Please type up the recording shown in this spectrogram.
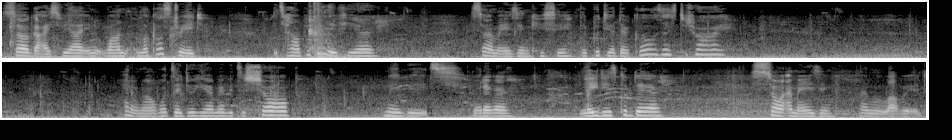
So guys, we are in one local street. It's how people live here. So amazing, you see. They put here their clothes to dry. I don't know what they do here. Maybe it's a shop. Maybe it's whatever. Ladies cook there. So amazing. I love it.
